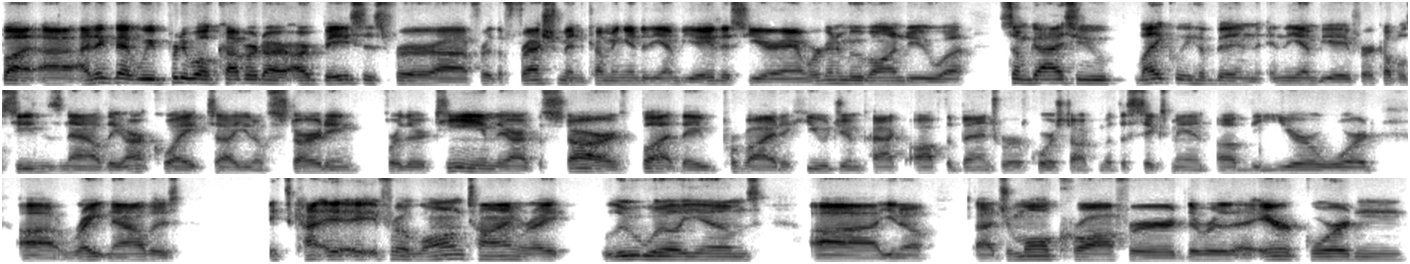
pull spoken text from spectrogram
but I think that we've pretty well covered our, our bases for for the freshmen coming into the NBA this year, and we're going to move on to some guys who likely have been in the NBA for a couple seasons now. They aren't quite, uh, you know, starting for their team. They aren't the stars, but they provide a huge impact off the bench. We're of course talking about the Six Man of the Year award. Uh, right now, there's it's kind of it, for a long time, right? Lou Williams, uh, you know, uh, Jamal Crawford. There were uh, Eric Gordon.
